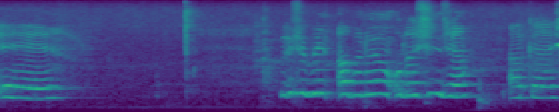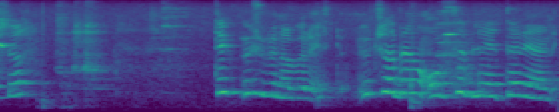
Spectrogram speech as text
eee 3000 aboneye ulaşınca arkadaşlar tek 3000 abone istiyorum. 3 abone olsa bile yeter yani.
